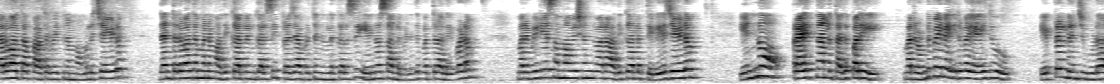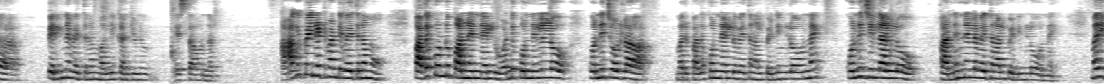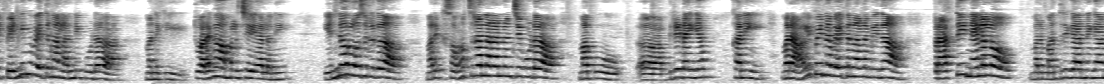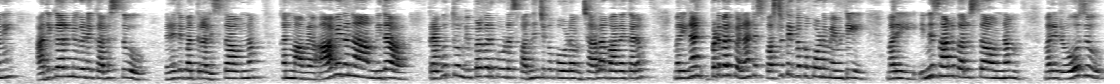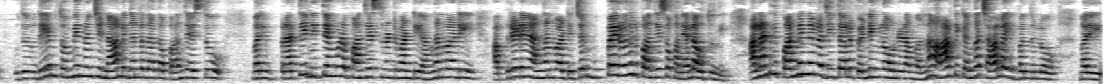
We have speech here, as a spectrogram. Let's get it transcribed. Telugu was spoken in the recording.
తర్వాత పాత వేతనం అమలు చేయడం దాని తర్వాత మనం అధికారులను కలిసి ప్రజాప్రతినిధులను కలిసి ఎన్నోసార్లు వినతి పత్రాలు ఇవ్వడం మరి మీడియా సమావేశం ద్వారా అధికారులకు తెలియజేయడం ఎన్నో ప్రయత్నాల తదుపరి మరి రెండు వేల ఇరవై ఐదు ఏప్రిల్ నుంచి కూడా పెరిగిన వేతనం మళ్ళీ కంటిన్యూ చేస్తూ ఉన్నారు. ఆగిపోయినటువంటి వేతనము పదకొండు పన్నెండు నెలలు అంటే కొన్ని నెలల్లో కొన్ని చోట్ల మరి పదకొండు నెలల వేతనాలు పెండింగ్లో ఉన్నాయి. కొన్ని జిల్లాల్లో పన్నెండు నెలల వేతనాలు పెండింగ్లో ఉన్నాయి. మరి పెండింగ్ వేతనాలన్నీ కూడా మనకి త్వరగా అమలు చేయాలని ఎన్నో రోజులుగా మరి సంవత్సరాల నుంచి కూడా మాకు అప్గ్రేడ్ అయ్యాం. కానీ మరి ఆగిపోయిన వేతనాల మీద ప్రతి నెలలో మరి మంత్రి గారిని కానీ అధికారులను కూడా కలుస్తూ వినతి పత్రాలు ఇస్తూ ఉన్నాం. కానీ మా ఆవేదన మీద ప్రభుత్వం ఇప్పటివరకు కూడా స్పందించకపోవడం చాలా బాధాకరం. మరి ఇలా ఇప్పటివరకు ఎలాంటి స్పష్టత ఇవ్వకపోవడం ఏమిటి? మరి ఎన్నిసార్లు కలుస్తూ ఉన్నాం. మరి రోజు ఉదయం తొమ్మిది నుంచి నాలుగు గంటల దాకా పనిచేస్తూ మరి ప్రతి నిత్యం కూడా పనిచేస్తున్నటువంటి అంగన్వాడీ అప్గ్రేడ్ అయిన అంగన్వాడీ టీచర్ ముప్పై రోజులు పనిచేసి ఒక నెల అవుతుంది. అలాంటిది పన్నెండు నెలల జీతాలు పెండింగ్లో ఉండడం వలన ఆర్థికంగా చాలా ఇబ్బందుల్లో మరి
